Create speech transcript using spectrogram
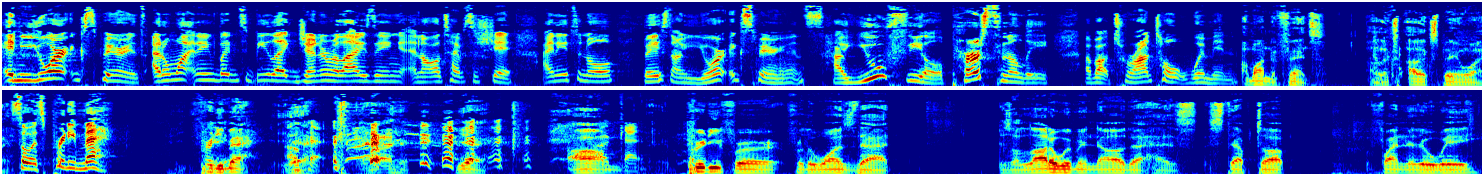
In your experience, I don't want anybody to be like generalizing and all types of shit. I need to know based on your experience how you feel personally about Toronto women. I'm on the fence. I'll, ex- I'll explain why. So it's pretty meh. Pretty meh. Yeah. Okay. yeah. Um, Okay. Pretty for for the ones that there's a lot of women now that has stepped up, finding their way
